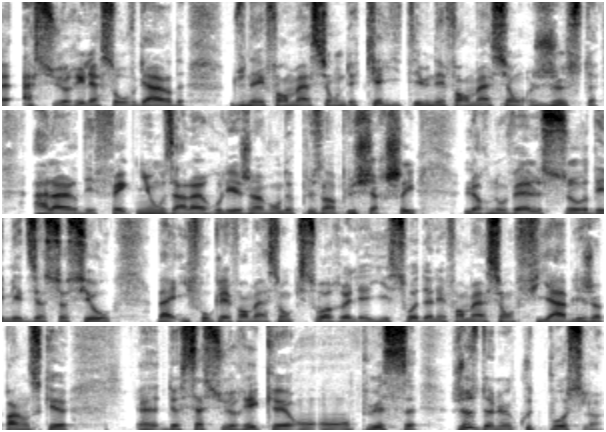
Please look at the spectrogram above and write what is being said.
euh, assurer la sauvegarde d'une information de qualité, une information juste à l'ère des fake news, à l'ère où les gens vont de plus en plus chercher leurs nouvelles sur des médias sociaux. Ben, il faut que l'information qui soit relayée soit de l'information fiable et je pense que euh, de s'assurer qu'on on puisse juste donner un coup de pouce, là.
